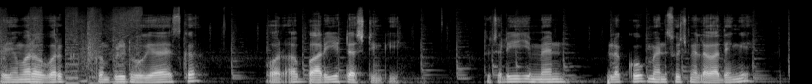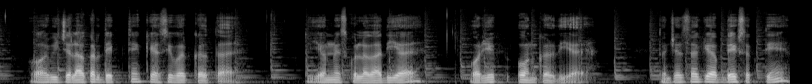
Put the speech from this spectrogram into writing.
तो ये हमारा वर्क कंप्लीट हो गया है इसका। और अब बारी है टेस्टिंग की। तो चलिए ये मेन प्लग को मेन स्विच में लगा देंगे और अभी जलाकर देखते हैं कैसे वर्क करता है। तो ये हमने इसको लगा दिया है और ये ऑन कर दिया है। तो जैसा कि आप देख सकते हैं,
